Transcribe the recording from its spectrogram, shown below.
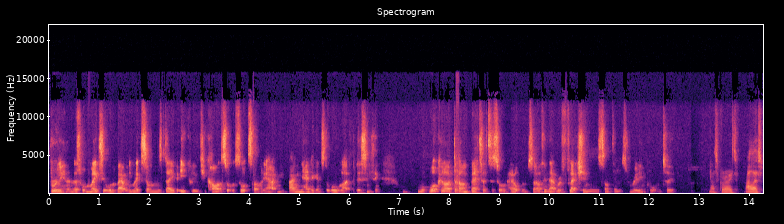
brilliant. And that's what makes it all about when you make someone's day. But equally, if you can't sort of sort somebody out and you're banging your head against a wall like this and you think, what could I have done better to sort of help them? So I think that reflection is something that's really important too. That's great. Alice?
